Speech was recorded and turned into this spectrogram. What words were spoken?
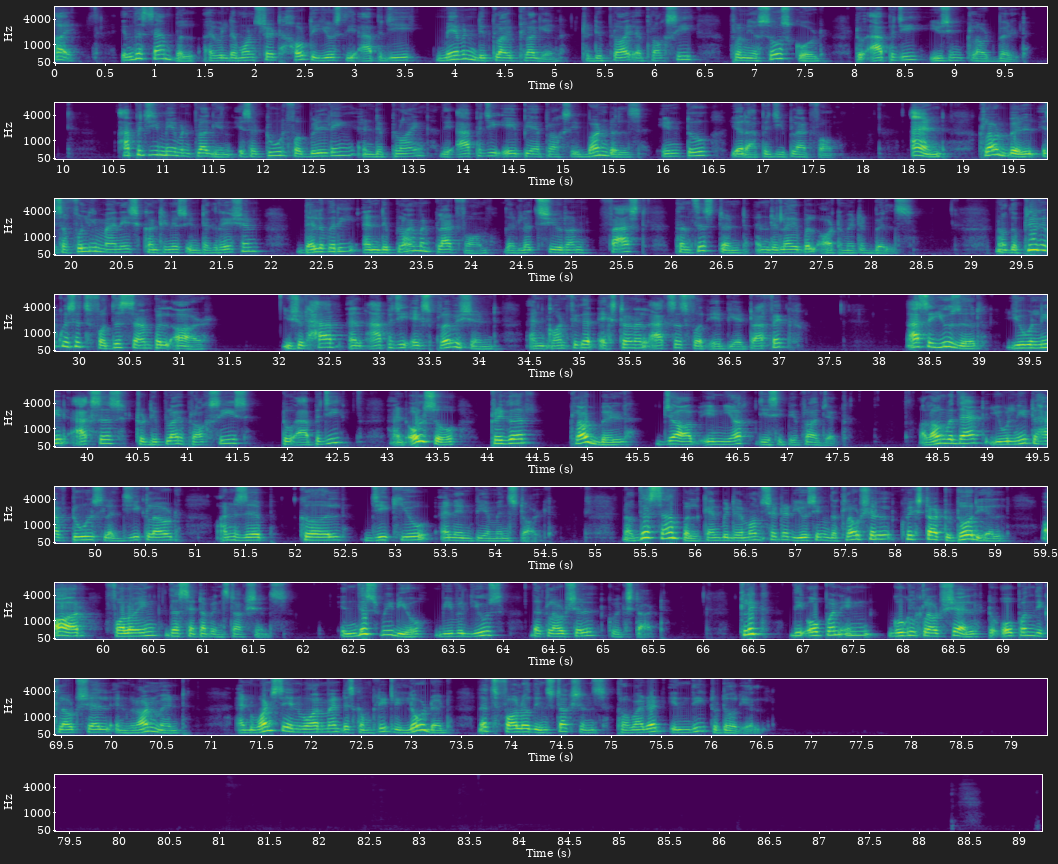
Hi, in this sample, I will demonstrate how to use the Apigee Maven Deploy plugin to deploy a proxy from your source code to Apigee using Cloud Build. Apigee Maven plugin is a tool for building and deploying the Apigee API proxy bundles into your Apigee platform. And Cloud Build is a fully managed continuous integration, delivery, and deployment platform that lets you run fast, consistent, and reliable automated builds. Now the prerequisites for this sample are you should have an Apigee X provisioned and configure external access for API traffic. As a user, you will need access to deploy proxies to Apigee and also trigger Cloud Build job in your GCP project. Along with that, you will need to have tools like gcloud, unzip, curl, jq, and npm installed. Now this sample can be demonstrated using the Cloud Shell Quick Start tutorial or following the setup instructions. In this video, we will use the Cloud Shell Quick Start. Click the Open in Google Cloud Shell to open the Cloud Shell environment and once the environment is completely loaded, let's follow the instructions provided in the tutorial.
